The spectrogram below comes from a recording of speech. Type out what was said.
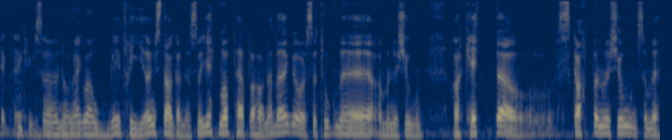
Jeg, jeg husker når jeg var unge i frigjøringsdagene, så gikk vi opp her på Hanaberget og så tok vi ammunisjon. Raketter og skarp ammunisjon som vi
